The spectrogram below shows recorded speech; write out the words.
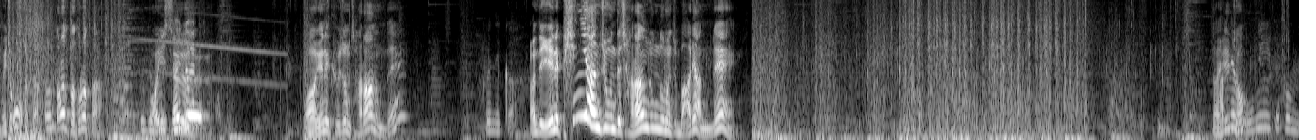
왼쪽 붙었다. 떨어졌다, 떨어졌다. 나이스. 와, 얘네 교전 잘하는데? 그니까. 아, 근데 얘네 핑이 안 좋은데 잘하는 정도면 좀 말이 안 돼. 나 한명 1점? 무빙이 조금.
